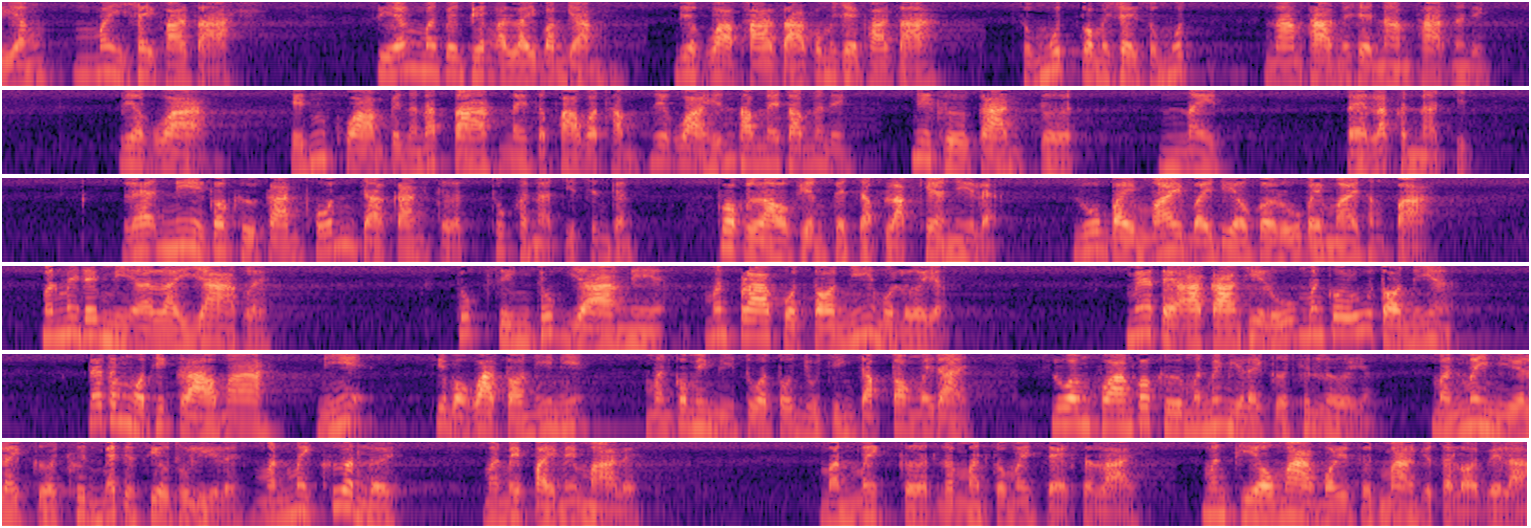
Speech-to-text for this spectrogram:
สียงไม่ใช่ภาษา เสียงมันเป็นเพียงอะไรบางอย่าง เรียกว่าภาษาก็ไม่ใช่ภาษา สมมุติก็ไม่ใช่สมมุติ นามธาตุไม่ใช่นามธาตุนั่นเอง เรียกว่าเห็นความเป็นอนัตตาในสภาวธรรม เรียกว่าเห็นธรรมในธรรมนั่นเอง นี่คือการเกิดในแต่ละขณะจิต และนี่ก็คือการพ้นจากการเกิดทุกขณะจิตเช่นกัน พวกเราเพียงแต่จับหลักแค่นี้แหละ รู้ใบไม้ใบเดียวก็รู้ใบไม้ทั้งป่า มันไม่ได้มีอะไรยากเลย ทุกสิ่งทุกอย่างเนี่ย มันปรากฏตอนนี้หมดเลยอะ่ะ แม้แต่อาการที่รู้มันก็รู้ตอนนี้ และทั้งหมดที่กล่าวมานี้ที่บอกว่าตอนนี้นี้ มันก็ไม่มีตัวตนอยู่จริงจับต้องไม่ได้ รวมความก็คือมันไม่มีอะไรเกิดขึ้นเลยอะ มันไม่มีอะไรเกิดขึ้นแม้แต่เสี้ยวทุลีเลย มันไม่เคลื่อนเลย มันไม่ไปไม่มาเลย มันไม่เกิดแล้วมันก็ไม่แตกสลาย มันเพียวมากบริสุทธิ์มากอยู่ตลอดเวลา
